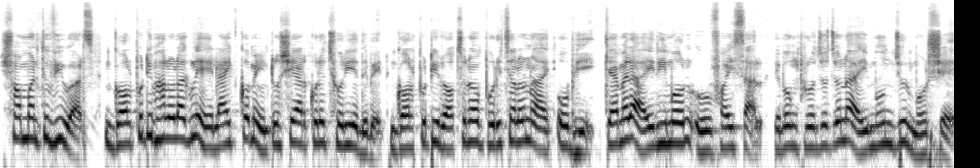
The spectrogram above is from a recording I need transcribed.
সম্মানিত ভিউয়ার্স, গল্পটি ভালো লাগলে লাইক, কমেন্ট ও শেয়ার করে ছড়িয়ে দেবেন। গল্পটি রচনা ও পরিচালনায় অভি। ক্যামেরায় রিমন ও ফয়সাল। এবং প্রযোজনায় মঞ্জুর মোর্শেদ।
